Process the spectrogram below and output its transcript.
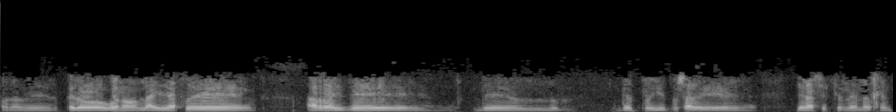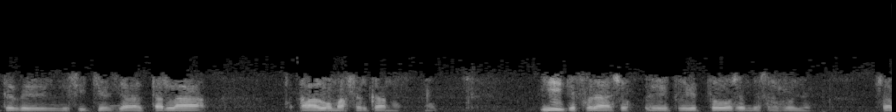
para ver. Pero bueno, la idea fue a raíz de del, del proyecto, o sea, de, de la sección de emergentes de, de Sitges y adaptarla a algo más cercano, ¿no? y que fuera eso, eh, proyectos en desarrollo. O sea,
